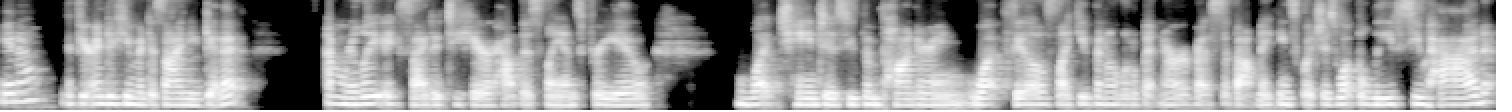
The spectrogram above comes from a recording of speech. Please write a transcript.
You know, if you're into human design, you get it. I'm really excited to hear how this lands for you. What changes you've been pondering, what feels like you've been a little bit nervous about making switches, what beliefs you had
